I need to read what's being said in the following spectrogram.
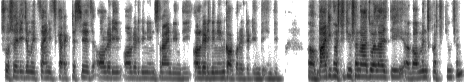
socialism with Chinese characteristics already already been enshrined in the already been incorporated in the in the uh, party constitution as well as the uh, government's constitution.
